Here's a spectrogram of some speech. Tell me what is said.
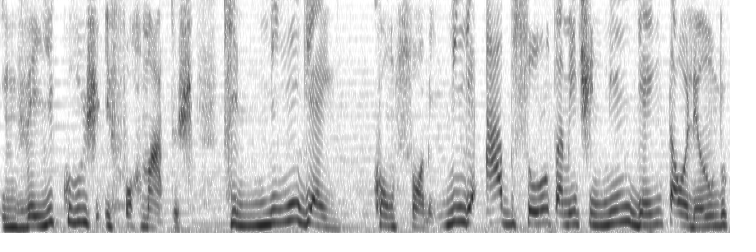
em veículos e formatos que ninguém consomem. Ninguém, absolutamente ninguém tá olhando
